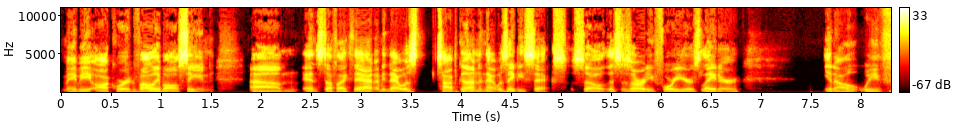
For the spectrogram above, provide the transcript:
maybe awkward volleyball scene um, and stuff like that. I mean, that was Top Gun, and that was '86. So this is already four years later. You know, we've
